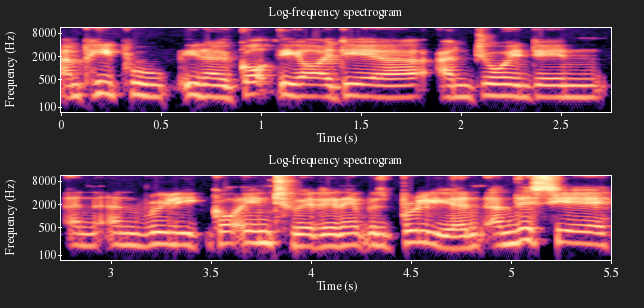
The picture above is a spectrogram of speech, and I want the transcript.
And people, you know, got the idea and joined in and, and really got into it, and it was brilliant. And this year,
